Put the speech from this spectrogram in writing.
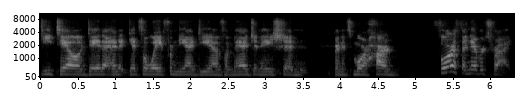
detail and data, and it gets away from the idea of imagination, and it's more hard. Fourth, I never tried,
